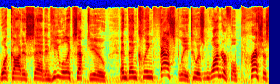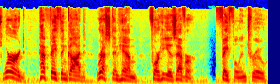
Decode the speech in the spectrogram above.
what God has said, and He will accept you. And then cling fastly to His wonderful, precious word. Have faith in God. Rest in Him, for He is ever faithful and true.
